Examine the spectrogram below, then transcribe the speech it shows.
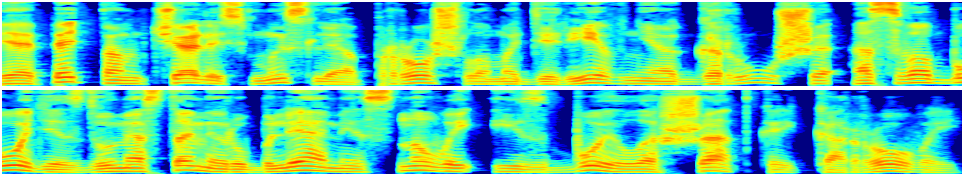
И опять помчались мысли о прошлом, о деревне, о груше, о свободе с двумястами рублями, с новой избой, лошадкой, коровой.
